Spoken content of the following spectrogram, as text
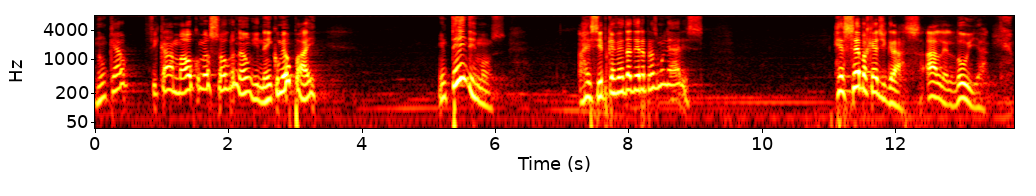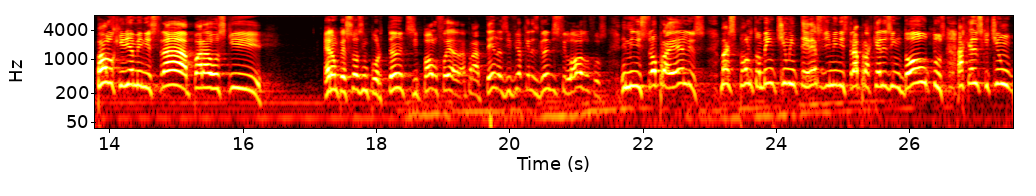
Não quero ficar mal com meu sogro, não, e nem com meu pai. Entende, irmãos? A recíproca é verdadeira para as mulheres. Receba que é de graça. Aleluia. Paulo queria ministrar para os que eram pessoas importantes, e Paulo foi para Atenas e viu aqueles grandes filósofos e ministrou para eles. Mas Paulo também tinha o interesse de ministrar para aqueles indoutos, aqueles que tinham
